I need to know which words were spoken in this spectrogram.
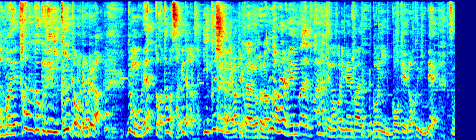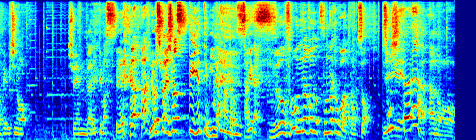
お前単独で行くと思って俺らでももうレッド頭下げたからさ行くしかないわけよなるほどで俺らメンバーでバーって残りメンバー5人合計6人でその辺うちの主演が言ってますよろしくお願いしますって言ってみんな頭下げたいそんなことそんな過去あったのそう、そしたらあの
